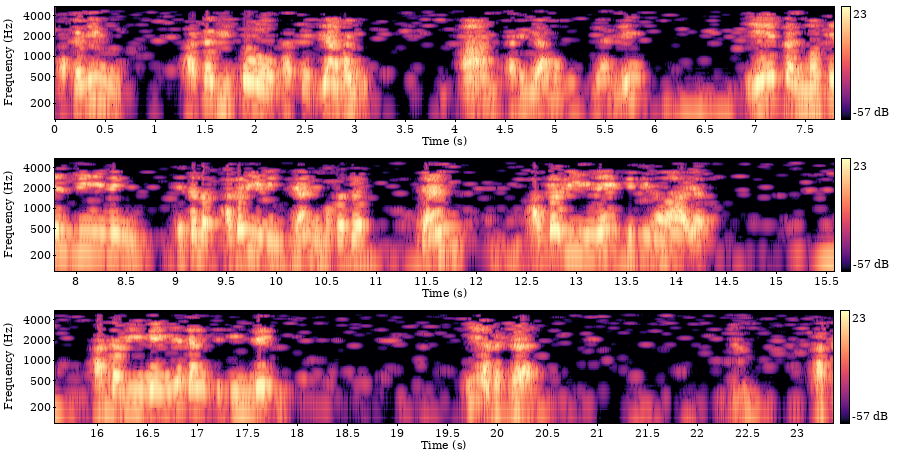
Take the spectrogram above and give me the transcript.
රකලින් අත විතෝ අත වියාමනි ආ අත වියාමනි කියන්නේ ඒක නොතෙල්වීමෙන් එතන අදවීමෙන් කියන්නේ මොකද? දැන් අදවීමේ සිටිනවාය. අදවීමෙන් දැන් සිටින්නේ. ඊළඟට අත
